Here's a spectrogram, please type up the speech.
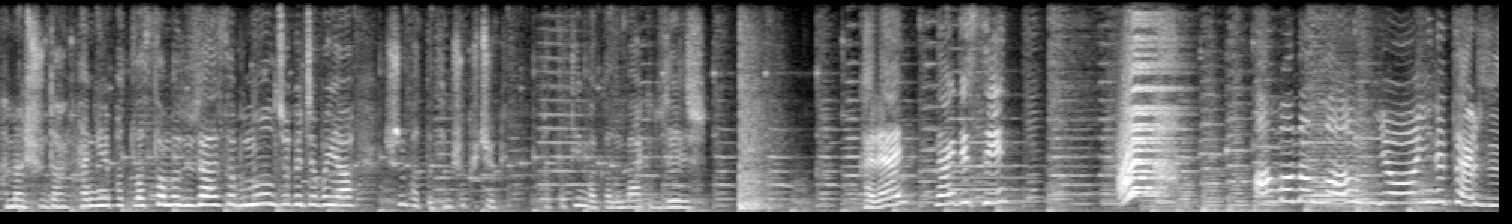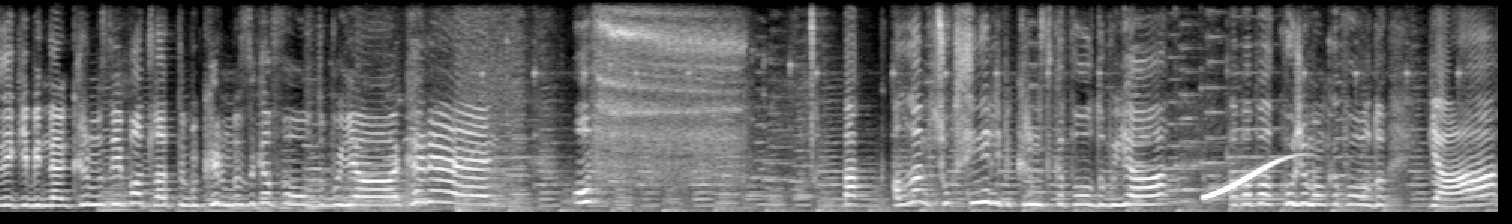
Hemen şuradan hangini patlatsam da düzelse bu ne olacak acaba ya? Şunu patlatayım şu küçük. Patlatayım bakalım belki düzelir. Karen neredesin? Aman Allah'ım ya yine ters yüz ekibinden kırmızıyı patlattı bu kırmızı kafa oldu bu ya Karen. Of. Bak Allah'ım çok sinirli bir kırmızı kafa oldu bu ya. Baba bak kocaman kafa oldu. Ya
